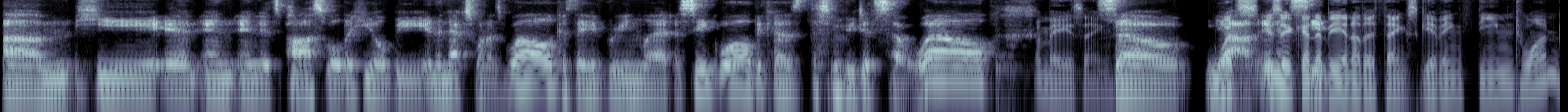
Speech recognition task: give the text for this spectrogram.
Um, he and and and it's possible that he'll be in the next one as well because they've greenlit a sequel because this movie did so well. Amazing. So yeah, What's is it going to be another Thanksgiving themed one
